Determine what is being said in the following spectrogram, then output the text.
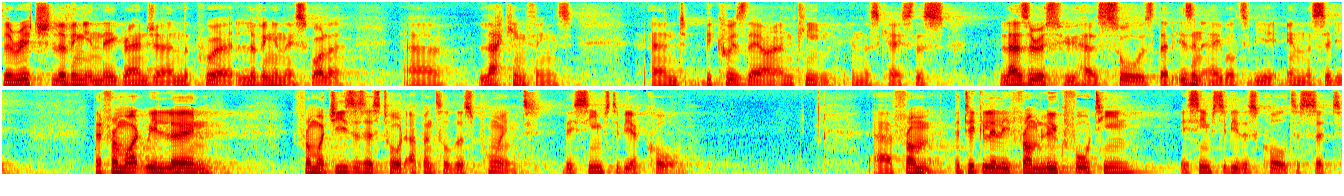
The rich living in their grandeur and the poor living in their squalor, uh, lacking things. And because they are unclean, in this case, this Lazarus who has sores that isn't able to be in the city. But from what we learn from what Jesus has taught up until this point, there seems to be a call. Uh, from, particularly from Luke 14, there seems to be this call to sit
